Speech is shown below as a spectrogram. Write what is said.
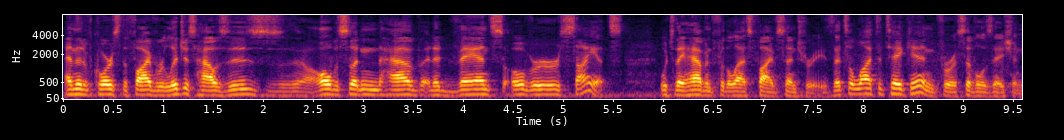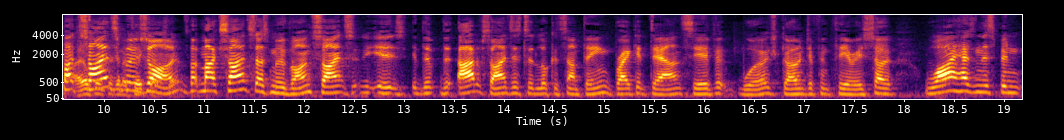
And then, of course, the five religious houses uh, all of a sudden have an advance over science, which they haven't for the last five centuries. That's a lot to take in for a civilization. But science moves on. But Mark, science does move on. Science is the, the art of science is to look at something, break it down, see if it works, go in different theories. So why hasn't this been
